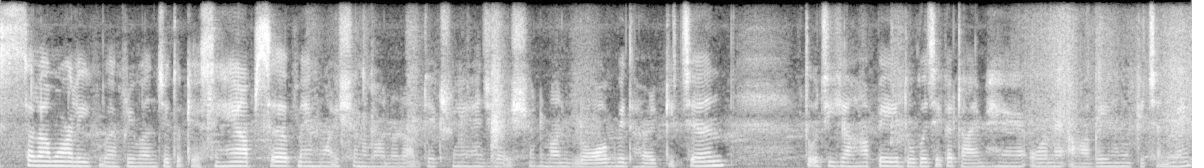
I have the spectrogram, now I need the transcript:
असलकुम एवरीवन जी तो कैसे हैं आप सब? मैं हूँ आयशा नुमान और आप देख रहे हैं जी Ayesha Noman blog with her kitchen तो जी यहाँ पे दो बजे का टाइम है और मैं आ गई हूँ किचन में,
